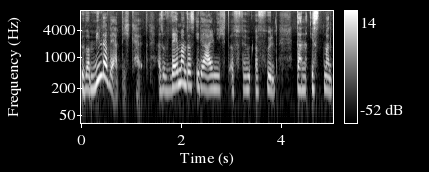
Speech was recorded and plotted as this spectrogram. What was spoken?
über Minderwertigkeit. Also wenn man das Ideal nicht erfüllt, dann ist man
